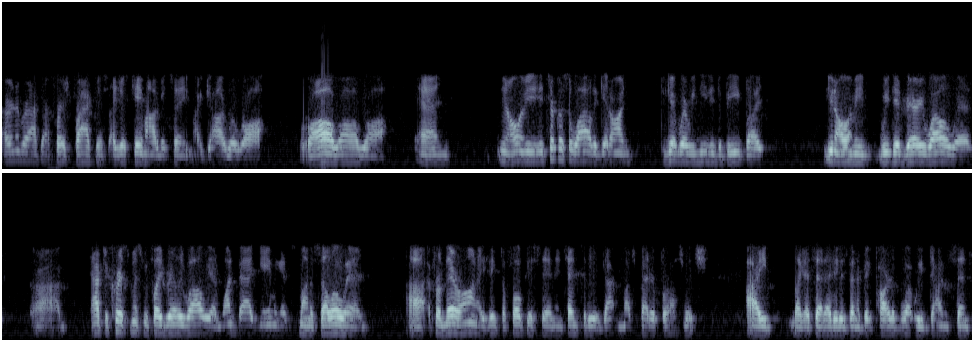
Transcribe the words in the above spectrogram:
I remember after our first practice, I just came out of it saying, "My God, we're raw, raw, raw, raw," and you know, I mean, it took us a while to get on to get where we needed to be, but you know, I mean, we did very well with. Uh, after Christmas, we played really well. We had one bad game against Monticello, and uh, from there on, I think the focus and intensity has gotten much better for us, which I, like I said, I think has been a big part of what we've done since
